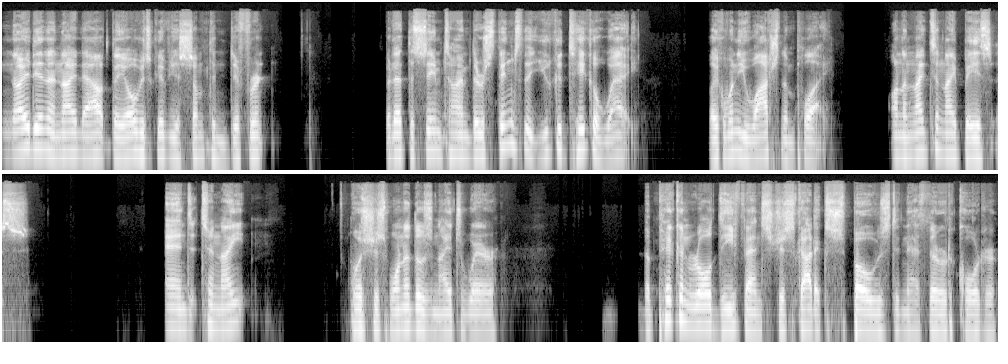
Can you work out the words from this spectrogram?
Night in and night out, they always give you something different. But at the same time, there's things that you could take away, like when you watch them play on a night to night basis. And tonight was just one of those nights where the pick and roll defense just got exposed in that third quarter.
